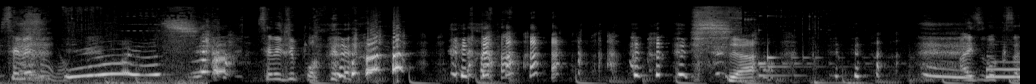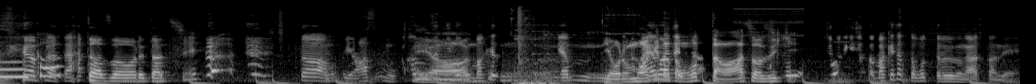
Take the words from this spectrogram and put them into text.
攻め攻め10本しゃアイスボックスは強くなった。だぞ俺たちいやもう完全に僕負けいやいや俺も負けたと思ったわ正直。正直ちょっと負けたと思った部分があったんで。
